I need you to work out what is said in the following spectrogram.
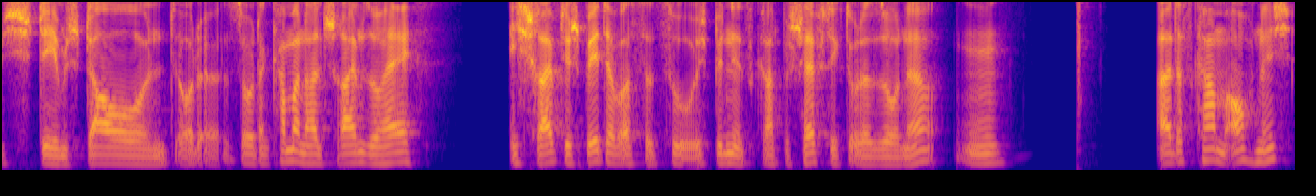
ich stehe im Stau und oder so, dann kann man halt schreiben, so, hey, ich schreibe dir später was dazu, ich bin jetzt gerade beschäftigt oder so, ne? Mhm. Aber das kam auch nicht.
